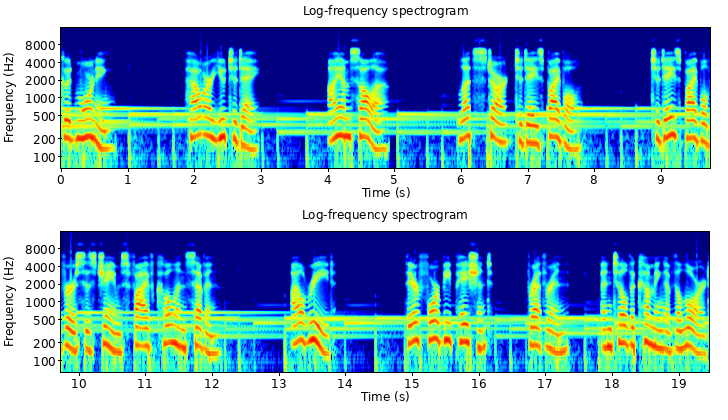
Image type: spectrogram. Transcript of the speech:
Good morning. How are you today? I am Sala. Let's start today's Bible. Today's Bible verse is James 5 colon 7. I'll read. Therefore be patient, brethren, until the coming of the Lord.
